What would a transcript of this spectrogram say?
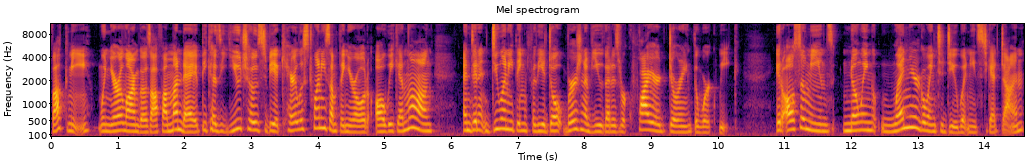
fuck me when your alarm goes off on Monday because you chose to be a careless 20 something year old all weekend long and didn't do anything for the adult version of you that is required during the work week. It also means knowing when you're going to do what needs to get done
